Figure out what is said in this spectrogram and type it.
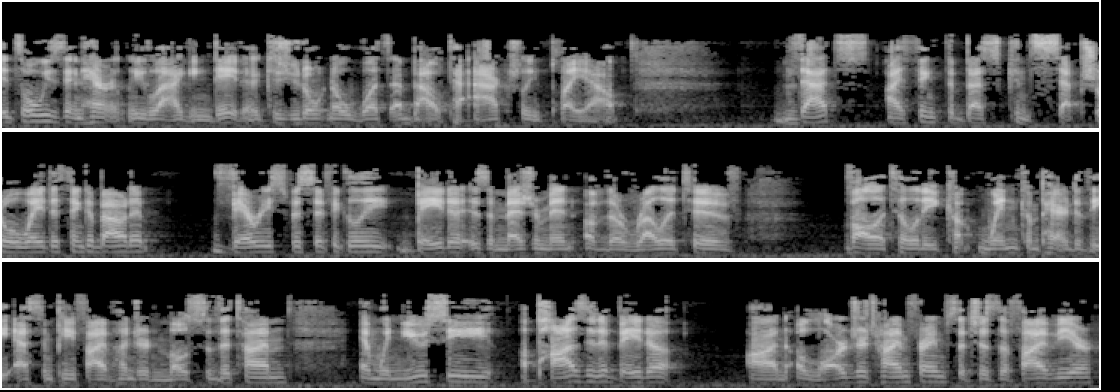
it's always inherently lagging data because you don't know what's about to actually play out. That's, I think, the best conceptual way to think about it very specifically, beta is a measurement of the relative volatility com- when compared to the S&P 500 most of the time. And when you see a positive beta on a larger time frame such as the 5 year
